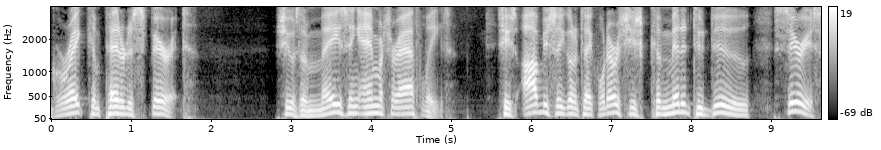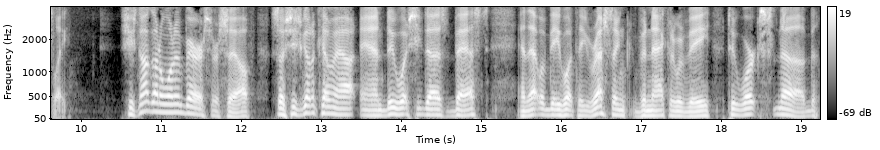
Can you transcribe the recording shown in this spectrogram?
great competitive spirit. She was an amazing amateur athlete. She's obviously going to take whatever she's committed to do seriously. She's not going to want to embarrass herself, so she's going to come out and do what she does best, and that would be what the wrestling vernacular would be to work snug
